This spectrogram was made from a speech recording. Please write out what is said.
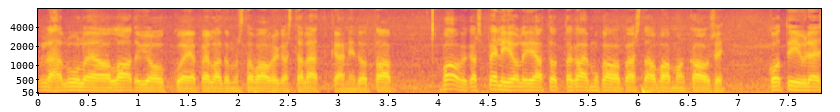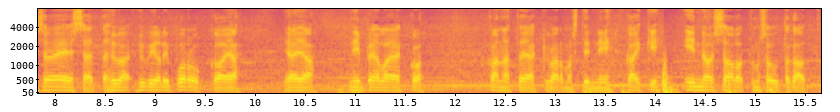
kyllähän luuleja on laatujoukkue ja pelaa tämmöistä vauhikasta lätkää, niin tota, vauhikas peli oli ja totta kai mukava päästä avaamaan kausi kotiyleisö eessä, että hyvä, hyvin oli porukkaa ja, ja, ja niin pelaajakko kannattajakki varmasti, niin kaikki innoissa aloittamassa uutta kautta.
